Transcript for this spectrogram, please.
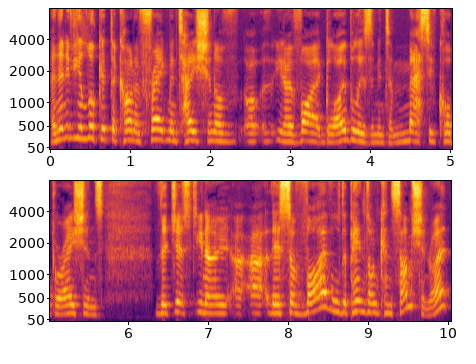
And then if you look at the kind of fragmentation of, of you know, via globalism into massive corporations that just, you know, uh, uh, their survival depends on consumption, right?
